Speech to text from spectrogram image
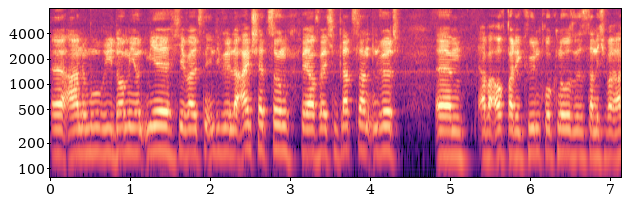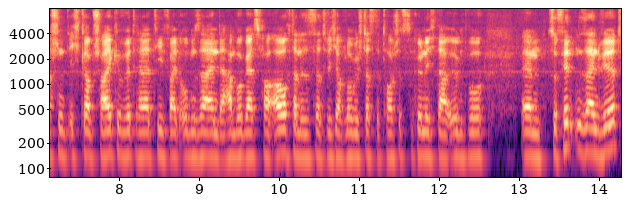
äh, Arne Muri, Domi und mir jeweils eine individuelle Einschätzung, wer auf welchem Platz landen wird. Ähm, aber auch bei den kühlen Prognosen ist es dann nicht überraschend. Ich glaube, Schalke wird relativ weit oben sein, der Hamburger SV auch. Dann ist es natürlich auch logisch, dass der Torschützenkönig da irgendwo ähm, zu finden sein wird.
